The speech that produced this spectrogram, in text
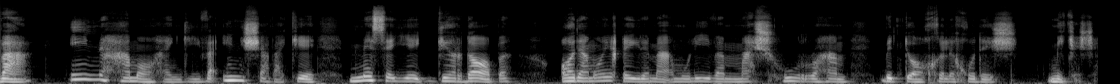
و این هماهنگی و این شبکه مثل یک گرداب آدمای غیر معمولی و مشهور رو هم به داخل خودش می‌کشه.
